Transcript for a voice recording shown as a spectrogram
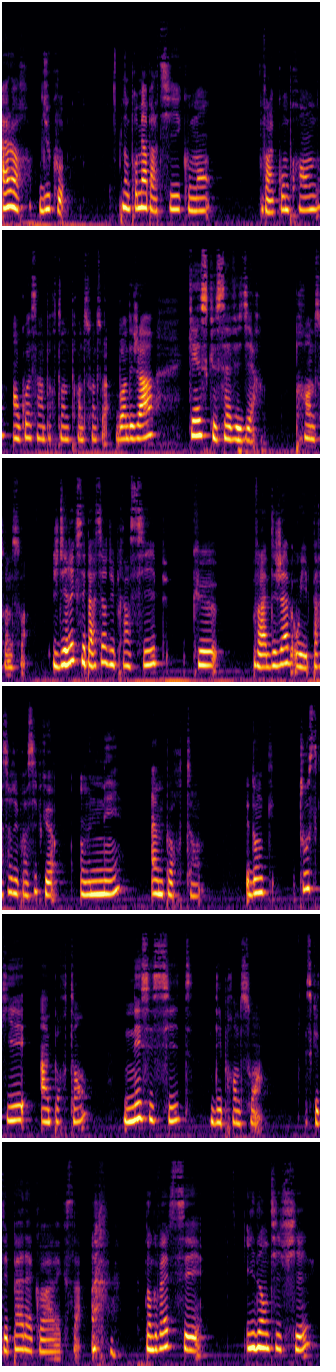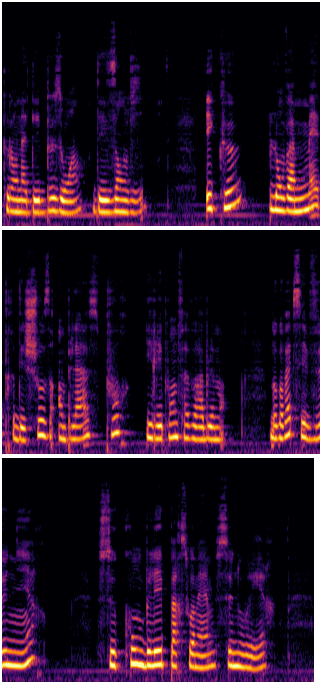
Alors, du coup, donc première partie, comment enfin, comprendre en quoi c'est important de prendre soin de soi. Bon déjà, qu'est-ce que ça veut dire prendre soin de soi? Je dirais que c'est partir du principe que Enfin, déjà, oui, partir du principe que on est important. Et donc, tout ce qui est important nécessite d'y prendre soin. Est-ce que tu n'es pas d'accord avec ça? Donc, en fait, c'est identifier que l'on a des besoins, des envies, et que l'on va mettre des choses en place pour y répondre favorablement. Donc, en fait, c'est venir se combler par soi-même, se nourrir,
